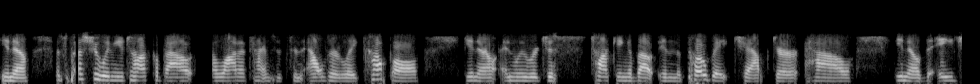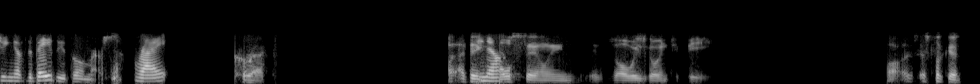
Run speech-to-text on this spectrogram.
you know especially when you talk about a lot of times it's an elderly couple you know and we were just talking about in the probate chapter how you know the aging of the baby boomers right Correct. I think You know- wholesaling is always going to be. Well, let's, let's look at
